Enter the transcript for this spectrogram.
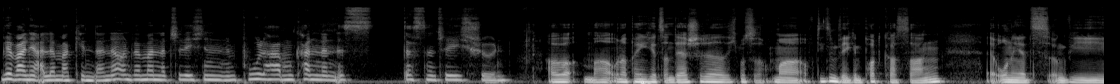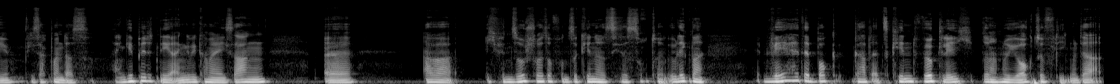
wir waren ja alle mal Kinder, ne? Und wenn man natürlich einen, Pool haben kann, dann ist das natürlich schön. Aber mal unabhängig jetzt an der Stelle, ich muss das auch mal auf diesem Weg im Podcast sagen, ohne jetzt irgendwie, wie sagt man das, eingebildet? Nee, eingebildet kann man ja nicht sagen. Äh, aber ich bin so stolz auf unsere Kinder, dass sie das so toll. Überleg mal, wer hätte Bock gehabt als Kind wirklich so nach New York zu fliegen und da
